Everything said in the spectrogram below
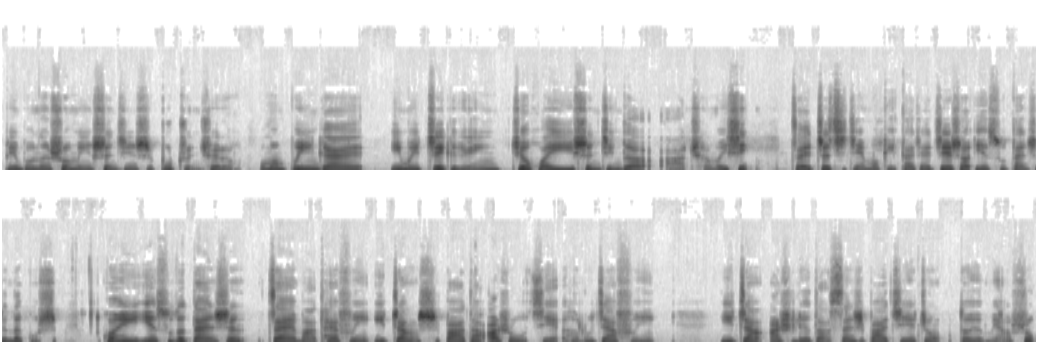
并不能说明圣经是不准确的。我们不应该因为这个原因就怀疑圣经的啊权威性。在这期节目给大家介绍耶稣诞生的故事。关于耶稣的诞生，在马太福音一章十八到二十五节和路加福音一章二十六到三十八节中都有描述。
